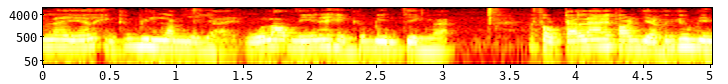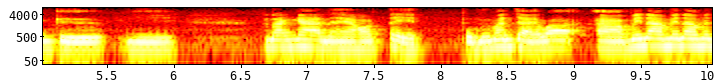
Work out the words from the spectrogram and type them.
อะไรอย่างเงี้ยแล้วเห็นเครื่องบินลำใหญ่ๆโอ้รอบนี้ได้เห็นเครื่องบินจริงแล้วประสบการณ์แรกตอนเหยียบขึ้นเครื่องบินคือมีพนักงานแอร์โฮสเตสผมไม่มั่นใจว่า อ่า ไม่น่าไม่น่าไม่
